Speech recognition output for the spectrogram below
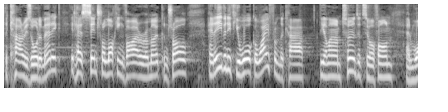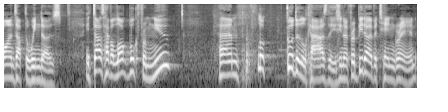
the car is automatic, it has central locking via a remote control, and even if you walk away from the car, the alarm turns itself on and winds up the windows. It does have a logbook from new. Um, look, good little cars these, you know, for a bit over 10 grand.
